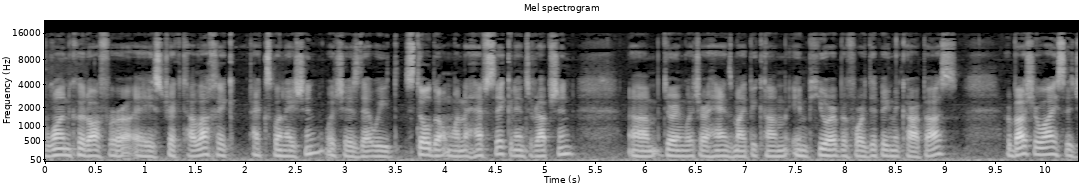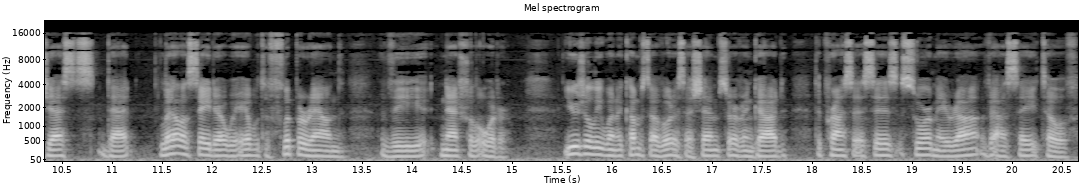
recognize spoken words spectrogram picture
one could offer a strict halachic explanation, which is that we still don't want hefsek an interruption um, during which our hands might become impure before dipping the karpas. Rabbi Weiss suggests that Leil Seder we're able to flip around the natural order. Usually, when it comes to avodas Hashem, serving God, the process is sor meira ve'asei tov.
